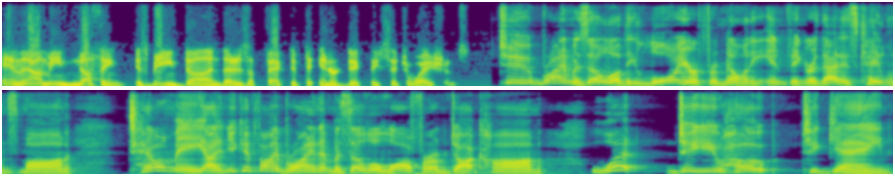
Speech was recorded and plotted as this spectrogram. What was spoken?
and I mean nothing, is being done that is effective to interdict these situations. To Brian Mazzola, the lawyer for Melanie Enfinger, that is Caitlin's mom tell me, and you can find Brian at mazzolalawfirm.com, what do you hope to gain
